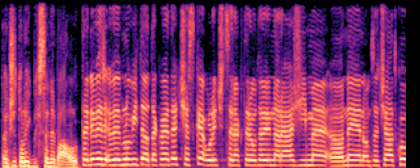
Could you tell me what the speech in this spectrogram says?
Takže tolik bych se nebál. Tedy vy, vy mluvíte o takové té české uličce, na kterou tady narážíme eh, nejen od začátku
